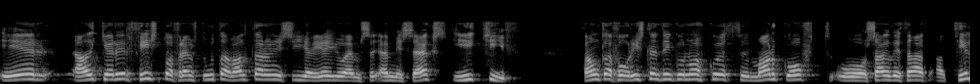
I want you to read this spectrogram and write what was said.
er aðgerðir fyrst og fremst út af valdarunni CIA og MI6 í Kíf. Þangað fór Íslandingur nokkuð marg oft og sagði það að til,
